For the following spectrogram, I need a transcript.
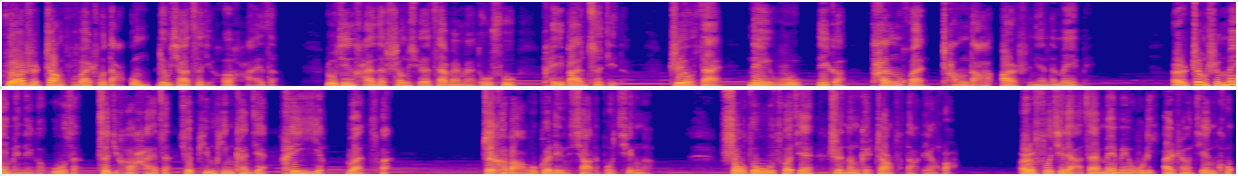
主要是丈夫外出打工，留下自己和孩子。如今孩子升学，在外面读书，陪伴自己的只有在内屋那个瘫痪长达二十年的妹妹。而正是妹妹那个屋子，自己和孩子却频频看见黑影乱窜，这可把吴桂令吓得不轻啊！手足无措间，只能给丈夫打电话。而夫妻俩在妹妹屋里安上监控，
